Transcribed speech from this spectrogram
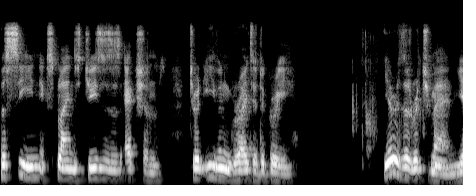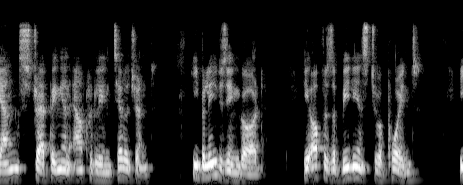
This scene explains Jesus' actions to an even greater degree. Here is a rich man, young, strapping, and outwardly intelligent. He believes in God. He offers obedience to a point. He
